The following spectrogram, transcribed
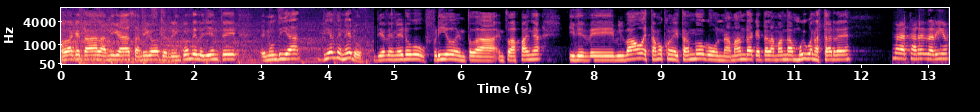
Hola, ¿qué tal, amigas, amigos del Rincón del Oyente? En un día 10 de enero, 10 de enero, frío en toda, en toda España. Y desde Bilbao estamos conectando con Amanda. ¿Qué tal, Amanda? Muy buenas tardes. Buenas tardes, Darío.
